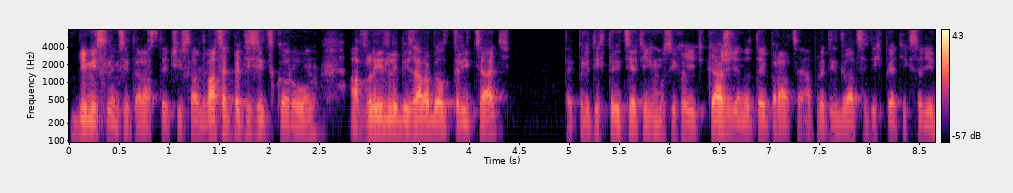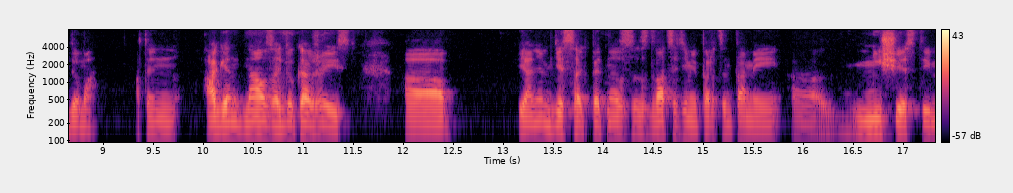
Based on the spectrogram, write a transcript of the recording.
vymyslím si teraz tie čísla, 25 tisíc korún a v Lidli by zarobil 30, tak pri tých 30 musí chodiť každý deň do tej práce a pri tých 25 sedí doma. A ten agent naozaj dokáže ísť a ja neviem, 10, 15 s 20 percentami nižšie s tým,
